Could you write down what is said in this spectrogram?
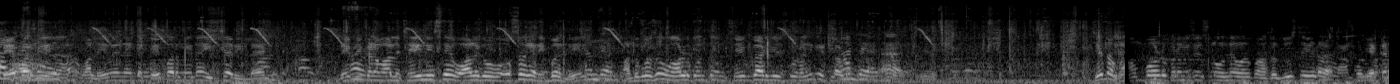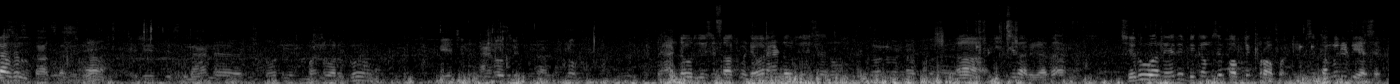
పేపర్ మీద వాళ్ళు ఏమైందంటే పేపర్ మీద ఇచ్చారు ఈ ల్యాండ్ రేపు ఇక్కడ వాళ్ళు చేయనిస్తే వాళ్ళకి వస్తుంది కదా ఇబ్బంది. అందుకోసం వాళ్ళు కొంచెం సేఫ్ గార్డ్ చేసుకోవడానికి ఇట్లా చేద్దాం. కాంపౌండ్ ప్రమిసెస్లో ఉందేమనుకో అసలు చూస్తే ఇక్కడ ఎక్కడ అసలు? ఆ, ల్యాండ్ టోటల్ బండ్ వరకు హ్యాండ్ ఓవర్ చేసిన హ్యాండ్ ఓవర్ చేసిన డాక్యుమెంట్ ఎవరు హ్యాండ్ ఓవర్ చేశారు? గవర్నమెంట్ ఆఫ్ ఆ, ఇచ్చినారు కదా. చెరువు అనేది becomes a public property it's community asset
